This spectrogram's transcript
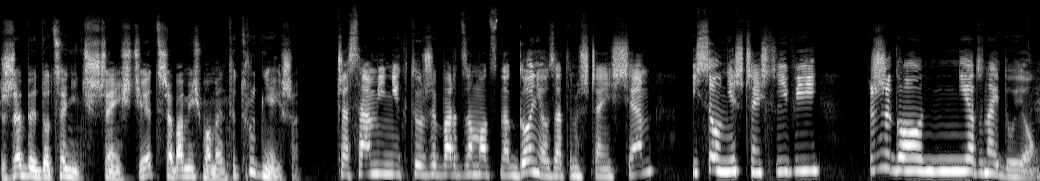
żeby docenić szczęście, trzeba mieć momenty trudniejsze. Czasami niektórzy bardzo mocno gonią za tym szczęściem, i są nieszczęśliwi, że go nie odnajdują.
